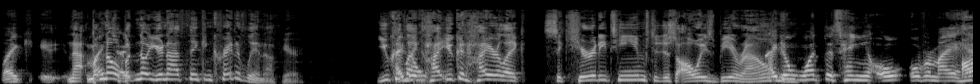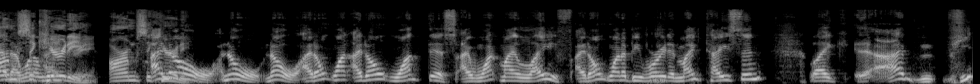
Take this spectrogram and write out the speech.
Like Not, but no, but no, you're not thinking creatively enough here. You I could like hi- you could hire like security teams to just always be around. I don't want this hanging o- over my head. armed I wanna security, armed I security. know, no, no. I don't want. I don't want this. I want my life. I don't want to be worried. And Mike Tyson, like, I he,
